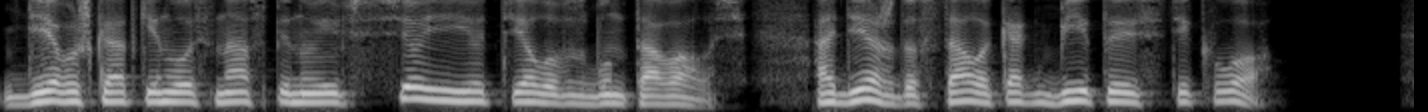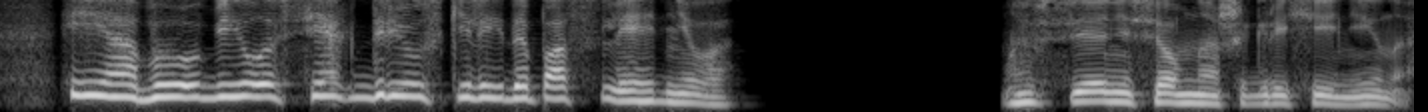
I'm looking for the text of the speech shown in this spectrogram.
Девушка откинулась на спину, и все ее тело взбунтовалось. Одежда стала как битое стекло. «Я бы убила всех Дрюскелей до последнего». «Мы все несем наши грехи, Нина.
